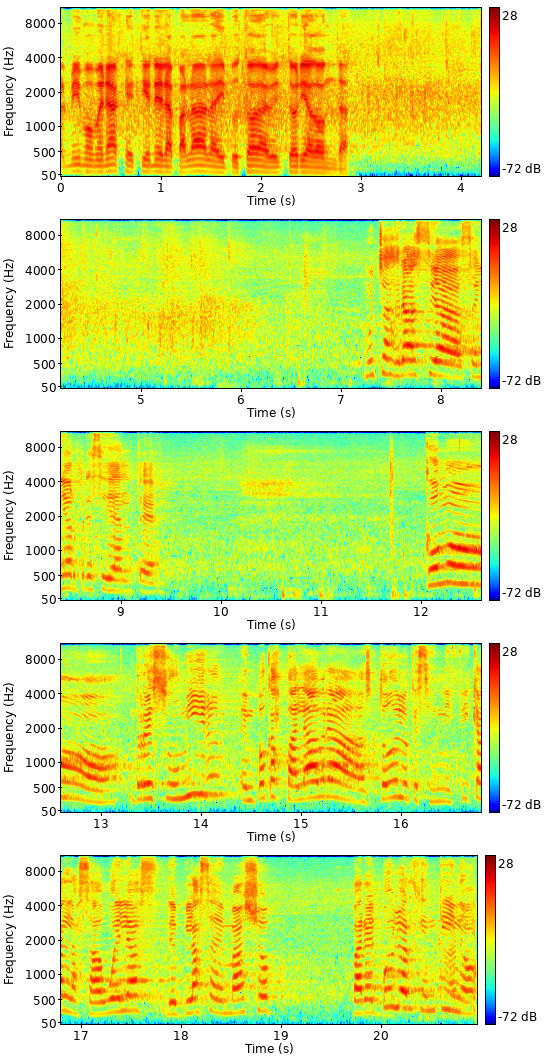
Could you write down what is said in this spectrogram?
el mismo homenaje tiene la palabra la diputada Victoria Donda. Muchas gracias, señor presidente. ¿Cómo resumir en pocas palabras todo lo que significan las abuelas de Plaza de Mayo para el pueblo argentino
